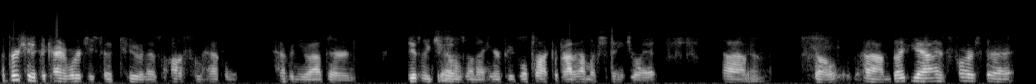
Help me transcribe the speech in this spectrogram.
appreciate the kind words you said too, and it's awesome having having you out there. And gives me chills when I hear people talk about how much they enjoy it. Um, Yeah. So, um, but yeah, as far as the,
